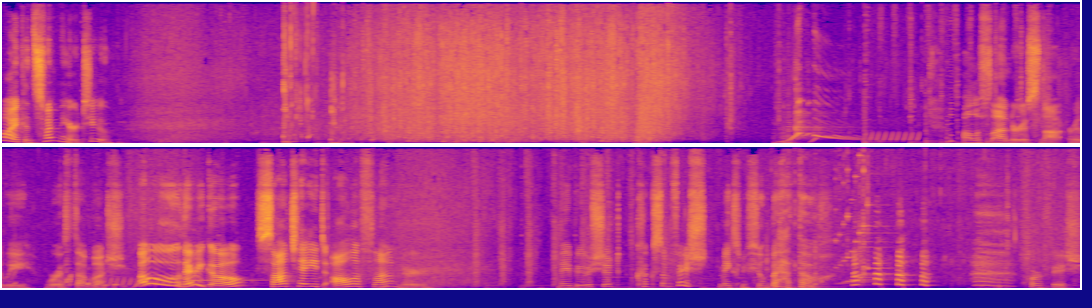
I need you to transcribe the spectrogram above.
Oh, I can swim here too. Olive flounder is not really worth that much. Oh, there you go. Sauteed olive flounder. Maybe we should cook some fish. Makes me feel bad though. Poor fish.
